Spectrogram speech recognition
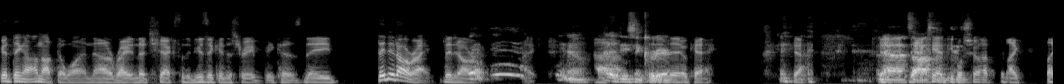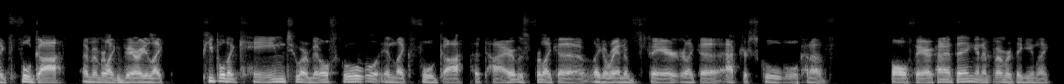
good thing I'm not the one uh, writing the checks for the music industry because they they did all right. They did all right. right. You know, had a uh, decent career. They okay. Yeah. yeah. no, awesome. had people show up like like full goth. I remember like very like people that came to our middle school in like full goth attire. It was for like a like a random fair, like a after school kind of fall fair kind of thing. And I remember thinking like,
